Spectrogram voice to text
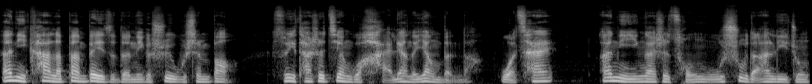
安妮看了半辈子的那个税务申报，所以他是见过海量的样本的。我猜，安妮应该是从无数的案例中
